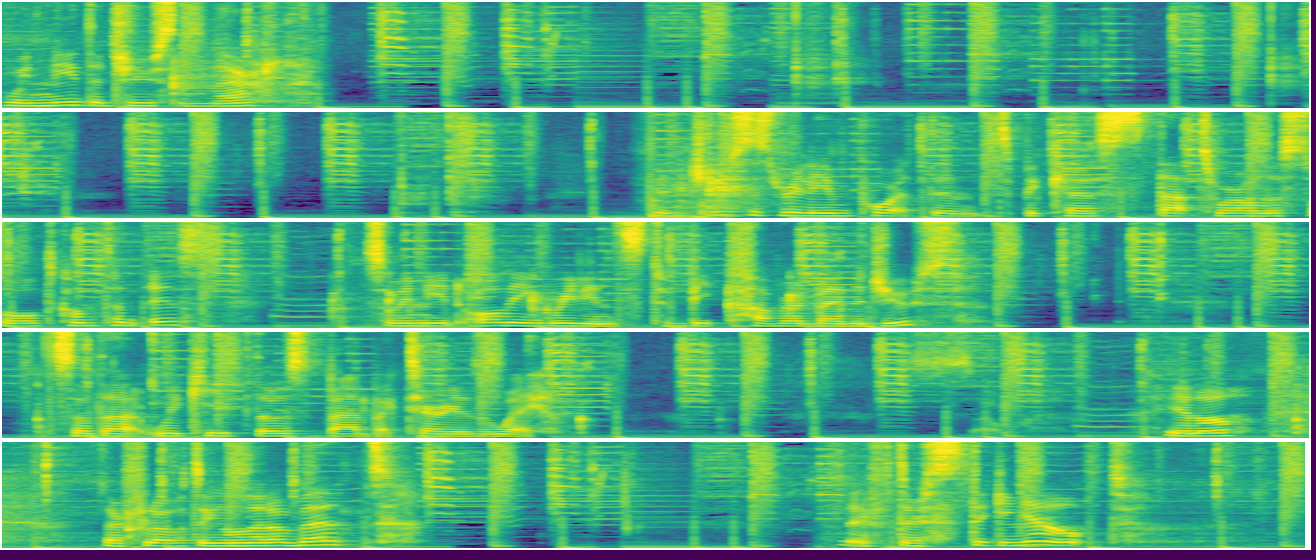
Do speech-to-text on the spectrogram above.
We need the juice in there. The juice is really important because that's where all the salt content is. So we need all the ingredients to be covered by the juice so that we keep those bad bacteria away. So, you know, they're floating a little bit. If they're sticking out,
